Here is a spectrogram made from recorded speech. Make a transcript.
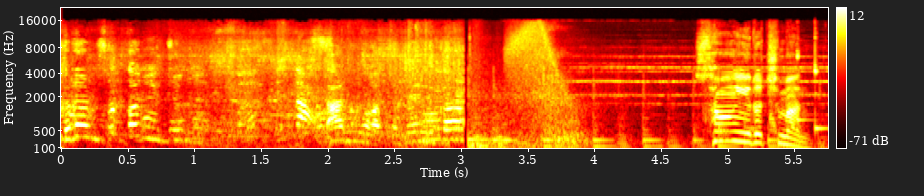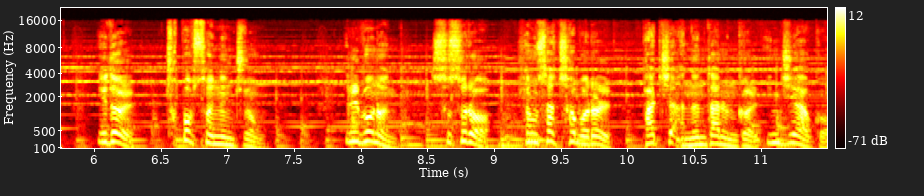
그런 사건이 좀 나는 것 같아요. 그러니까 상황이 이렇지만 이들 촉법소년 중 일부는 스스로 형사처벌을 받지 않는다는 걸 인지하고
